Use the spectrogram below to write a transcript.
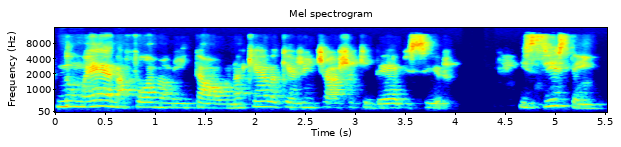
Não é na forma mental, naquela que a gente acha que deve ser. Existem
